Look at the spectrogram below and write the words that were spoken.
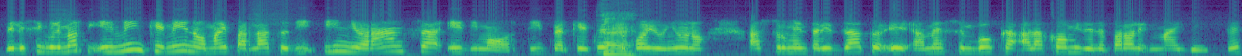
delle singole morti e men che meno ho mai parlato di ignoranza e di morti, perché questo Eh. poi ognuno ha strumentalizzato e ha messo in bocca alla comi delle parole mai dette.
